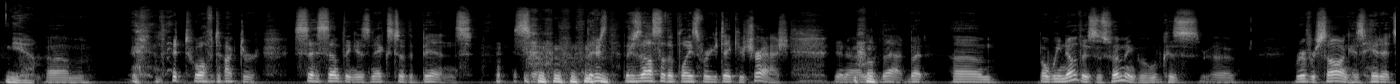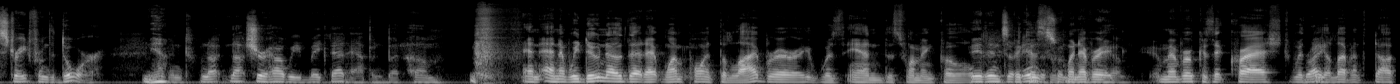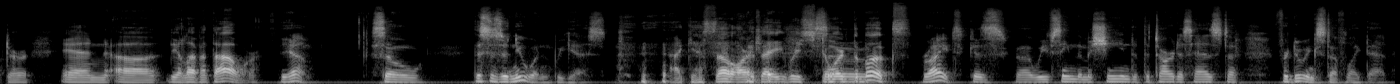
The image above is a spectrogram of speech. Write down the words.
Yeah. Um, the Twelfth Doctor says something is next to the bins. so there's there's also the place where you take your trash. You know, I love that. But um, but we know there's a swimming pool because uh, River Song has hit it straight from the door, Yeah. and not not sure how we make that happen. But um, And and we do know that at one point the library was in the swimming pool. It ends up in the because swimming whenever pool, it remember because it crashed with Right. the eleventh Doctor in uh, the eleventh hour. yeah, so this is a new one, we guess. I guess so. Or they restored the books. Right, because uh, we've seen the machine that the TARDIS has to for doing stuff like that.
